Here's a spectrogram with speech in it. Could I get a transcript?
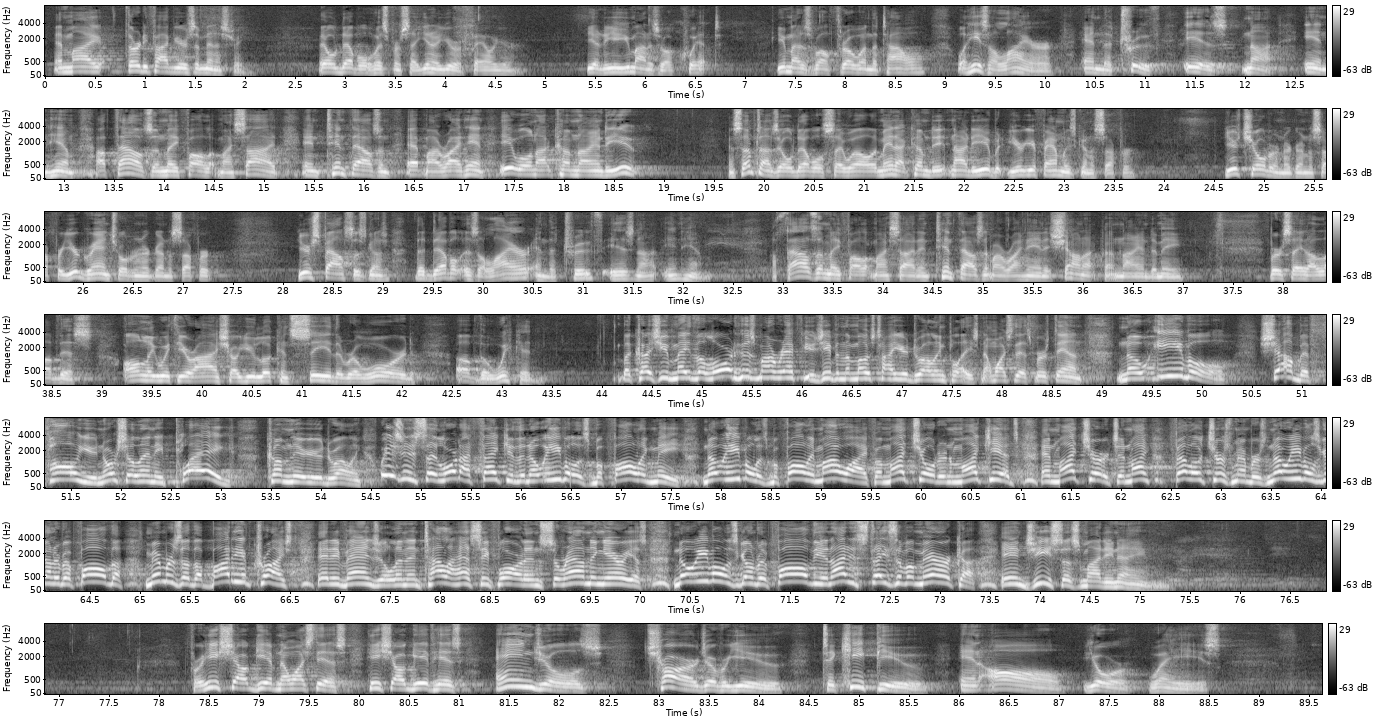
in my 35 years of ministry, the old devil will whisper and say, You know, you're a failure. You, know, you might as well quit. You might as well throw in the towel. Well, he's a liar, and the truth is not in him. A thousand may fall at my side, and 10,000 at my right hand. It will not come nigh unto you. And sometimes the old devil will say, Well, it may not come nigh to you, but your, your family's going to suffer. Your children are going to suffer. Your grandchildren are going to suffer. Your spouse is going to. The devil is a liar, and the truth is not in him. A thousand may fall at my side, and ten thousand at my right hand. It shall not come nigh unto me. Verse 8, I love this. Only with your eyes shall you look and see the reward of the wicked because you've made the Lord, who's my refuge, even the Most High, your dwelling place. Now, watch this, verse 10. No evil shall befall you, nor shall any plague come near your dwelling. We just need to say, Lord, I thank you that no evil is befalling me. No evil is befalling my wife and my children and my kids and my church and my fellow church members. No evil is going to befall the members of the body of Christ at Evangel and in Tallahassee, Florida and surrounding areas. No evil is going to befall the United States of America in Jesus' mighty name. For he shall give, now watch this, he shall give his angels charge over you to keep you in all your ways.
